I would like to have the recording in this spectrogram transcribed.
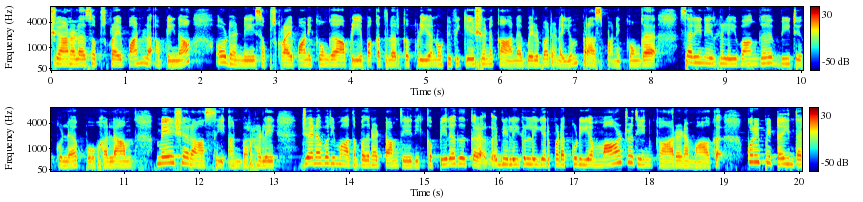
சேனலை சப்ஸ்கிரைப் பண்ணல அப்படின்னா உடனே சப்ஸ்கிரைப் பண்ணிக்கோங்க. அப்படியே பக்கத்தில் இருக்கக்கூடிய நோட்டிஃபிகேஷனுக்கான பெல் பட்டனையும் ப்ரெஸ் பண்ணிக்கோங்க. சரி நேர்களே வாங்க வீடியோக்குள்ளே போகலாம். மேஷ ராசி அன்பர்களே ஜனவரி மாதம் பதினெட்டாம் தேதிக்கு பிறகு கிரக நிலைகளில் ஏற்படக்கூடிய மாற்றத்தின் காரணமாக குறிப்பிட்ட இந்த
